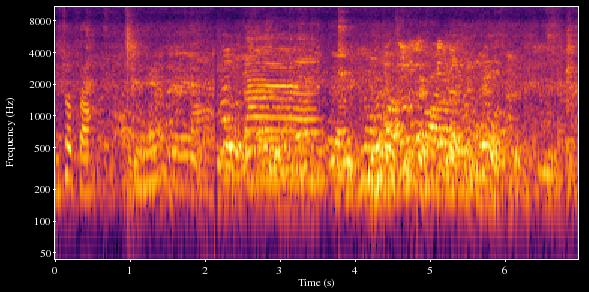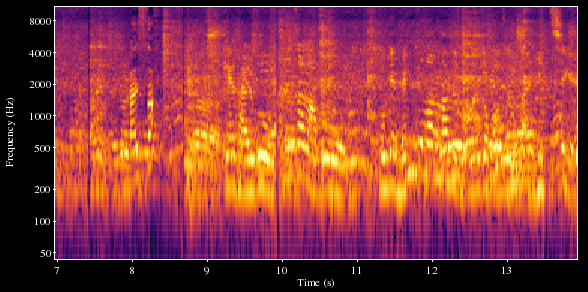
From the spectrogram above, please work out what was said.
미쳤다. 맛있어? 게 달고 신선하고 거기에 매콤한 맛이 먹으면 날 미치게 해.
